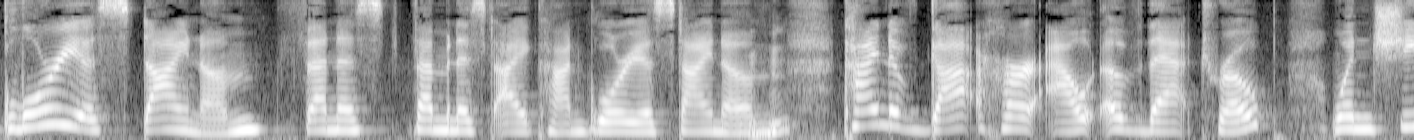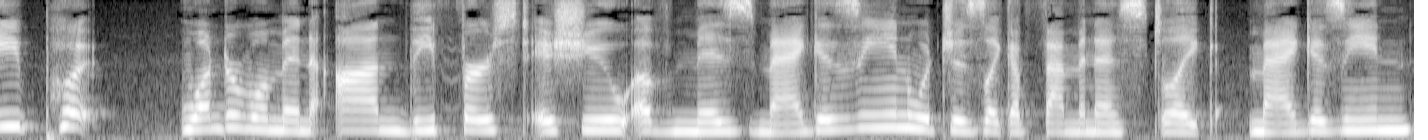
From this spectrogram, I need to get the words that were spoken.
Gloria Steinem, feminist, feminist icon Gloria Steinem, mm-hmm. kind of got her out of that trope when she put Wonder Woman on the first issue of Ms. Magazine, which is like a feminist like magazine.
